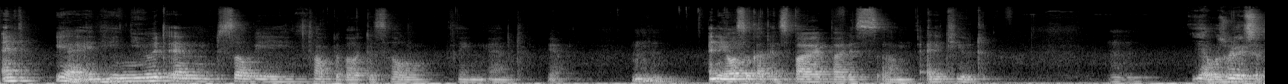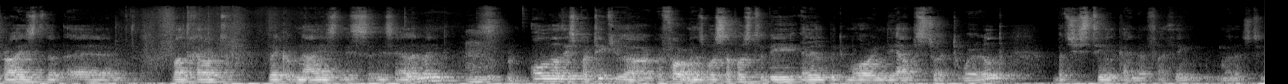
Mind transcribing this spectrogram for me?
and yeah, and he knew it, and so we talked about this whole thing, and yeah, hmm and he also got inspired by this um, attitude. Mm-hmm. Yeah, I was really surprised that um, Waltraud recognized this this element. Mm-hmm. Although this particular performance was supposed to be a little bit more in the abstract world, but she still kind of, I think, managed to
